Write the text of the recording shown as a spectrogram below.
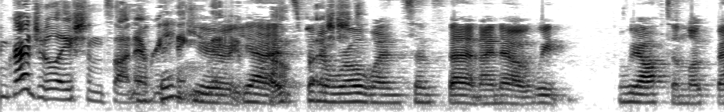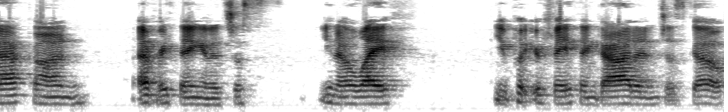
congratulations on everything. Thank you. yeah, it's been a whirlwind since then. I know we we often look back on everything, and it's just you know life. You put your faith in God and just go.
